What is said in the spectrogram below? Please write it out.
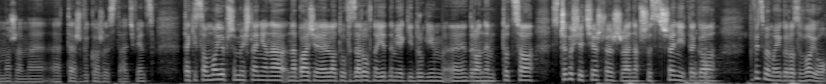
możemy też wykorzystać. Więc takie są moje przemyślenia na, na bazie lotów zarówno jednym, jak i drugim dronem. To, co, z czego się cieszę, że na przestrzeni tego powiedzmy mojego rozwoju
